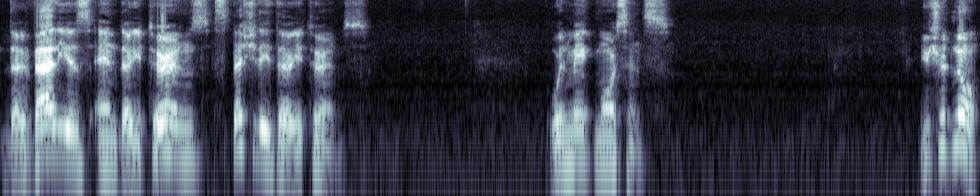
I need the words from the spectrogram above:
their values and the returns, especially the returns, will make more sense. You should know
